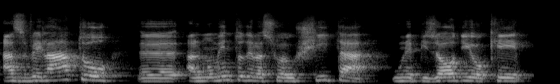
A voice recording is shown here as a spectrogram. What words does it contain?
ha svelato eh, al momento della sua uscita un episodio che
